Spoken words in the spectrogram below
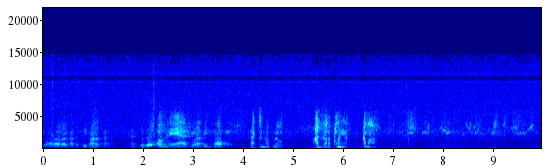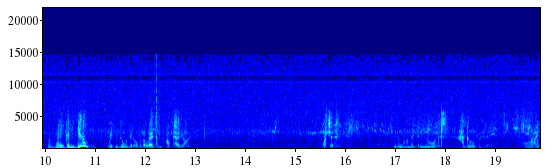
you are always have to keep out of sight and to do only as you have been told. That's enough, Lil. I've got a plan. Come on. Well, what are you going to do? Wait until we get over the ledge and I'll tell you. Watch it. We don't want to make any noise. I'll go over first. All right.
